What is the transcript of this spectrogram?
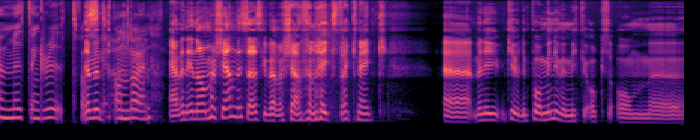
En meet and greet fast Ja, men- online. Även enorma kändisar ska behöva tjäna några extra knäck. Eh, men det är kul, det påminner mig mycket också om eh,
